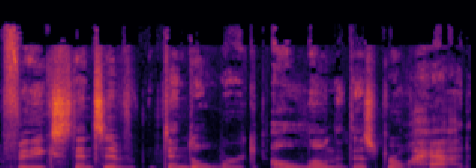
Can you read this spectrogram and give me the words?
for the extensive dental work alone that this girl had,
